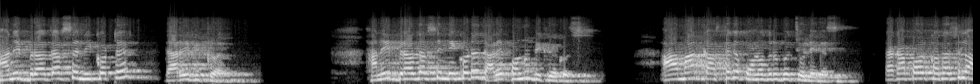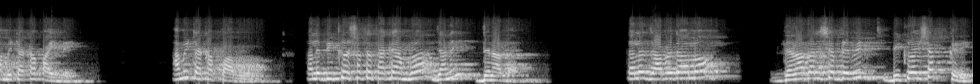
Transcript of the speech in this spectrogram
হানিফ ব্রাদার্স এর নিকটে দাঁড়ি বিক্রয়। হানিফ ব্রাদার্স এর নিকটে দাঁড়ি পণ্য বিক্রয় করছে। আমার কাছ থেকে পণ্যদ্রব্য চলে গেছে। টাকা পাওয়ার কথা ছিল, আমি টাকা পাই নাই। আমি টাকা পাবো। তাহলে বিক্রয়ের সাথে থাকে আমরা জানি দেনাদার। তাহলে যাবে হলো দেনাদার হিসাব ডেবিট, বিক্রয় হিসাব ক্রেডিট।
